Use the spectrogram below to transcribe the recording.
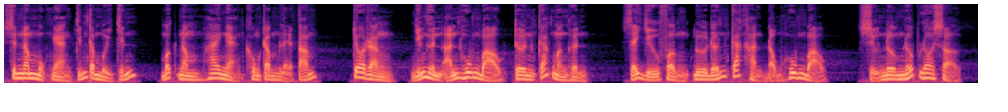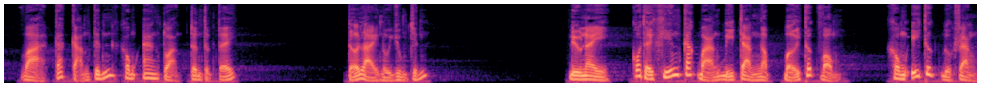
sinh năm 1919, mất năm 2008, cho rằng những hình ảnh hung bạo trên các màn hình sẽ dự phần đưa đến các hành động hung bạo, sự nơm nớp lo sợ và các cảm tính không an toàn trên thực tế. Trở lại nội dung chính. Điều này có thể khiến các bạn bị tràn ngập bởi thất vọng, không ý thức được rằng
